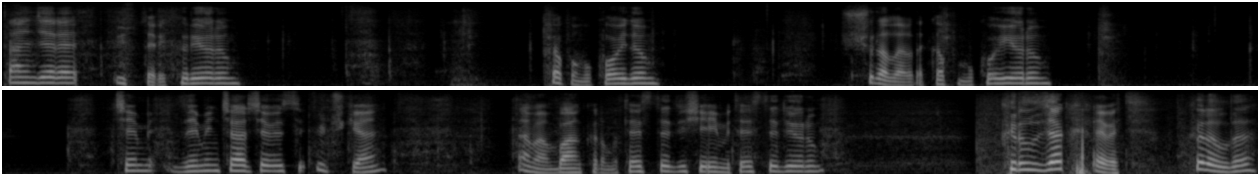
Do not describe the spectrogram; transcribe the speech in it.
Pencere üstleri kırıyorum. Kapımı koydum. Şuralara da kapımı koyuyorum. Zemin çerçevesi üçgen. Hemen bankerımı test ediyorum. Şeyimi test ediyorum. Kırılacak. Evet. Kırıldı.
